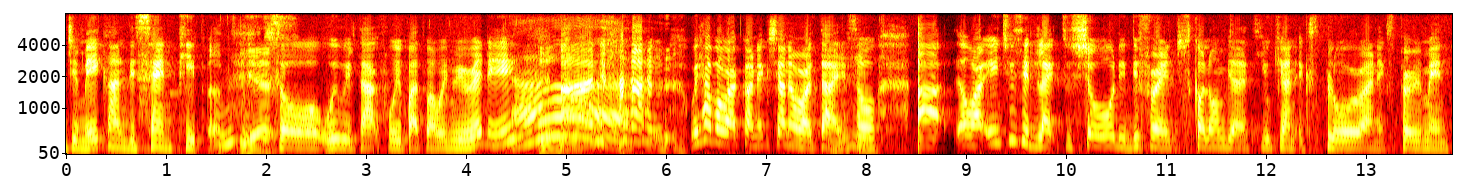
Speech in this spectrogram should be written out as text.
Jamaican descent people. Mm. Yes. So we will talk for Patois when we're ready. Ah. And, and, we have our connection, our tie. Mm. So uh, our interest is like to show the different Colombia that you can explore and experiment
